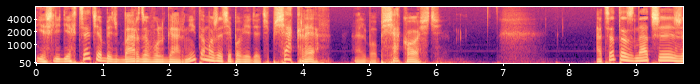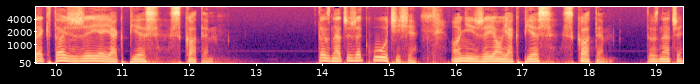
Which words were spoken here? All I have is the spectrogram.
jeśli nie chcecie być bardzo wulgarni, to możecie powiedzieć psia krew albo psia kość. A co to znaczy, że ktoś żyje jak pies z kotem? To znaczy, że kłóci się. Oni żyją jak pies z kotem. To znaczy,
